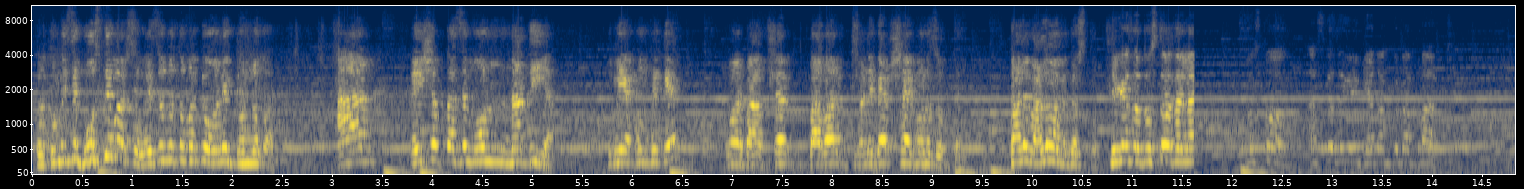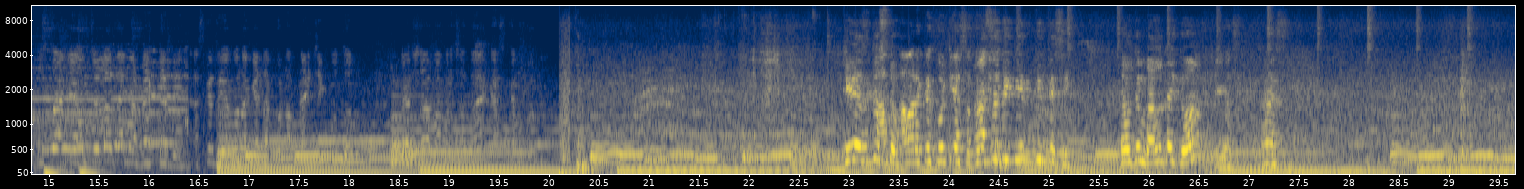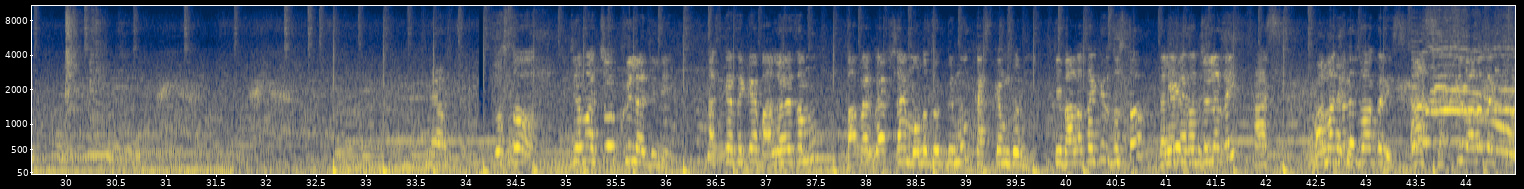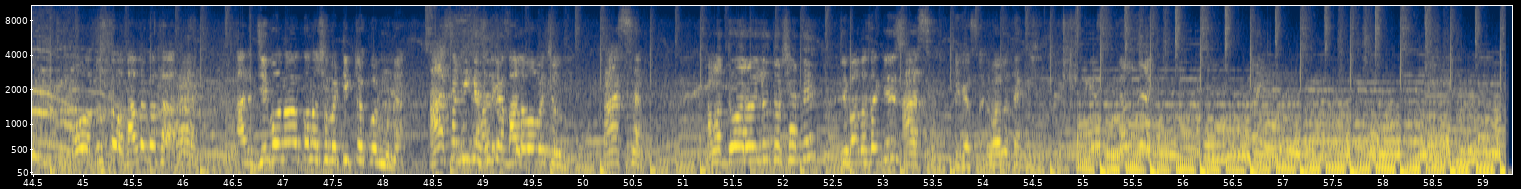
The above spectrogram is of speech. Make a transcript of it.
তো তুমি যে বুঝতে পারছ এই জন্য তোমাকে অনেক ধন্যবাদ। আর এইসব কাজে মন না দিয়া তুমি এখন থেকে তোমার ব্যবসার বাবার মানে ব্যবসায় মনোযোগ দাও। তাহলে ভালো হবে দোস্ত। ঠিক আছে দোস্ত তাহলে দোস্ত আজকে থেকে গেট আপ গোট আপ বাদ। দোস্ত আমি এখন চলে যাই আমার ব্যাগটা দে আজকে থেকে কোনো গেট আপ গোট আপ নাই ঠিক মতো ব্যবসা বাবার সাথে কাজ কাম করব ঠিক আছে দোস্ত। আমার একটা কোটি আছে আচ্ছা দিতেছি। তাহলে তুমি ভালো থাকো হ্যাঁ? ঠিক আছে। হ্যাঁ। দোস্ত তুই আমার চোখ খুলে দিলি। আজকে থেকে ভালো হয়ে যাব বাপের ব্যবসায় মনোযোগ দিবো কাজ কাম করব তুই ভালো থাকিস দোস্ত তাহলে এখন চলে যাই। আচ্ছা। ভালো আমার জন্য দোয়া করিস। আচ্ছা। তুই ভালো থাকিস। ও দোস্ত ভালো কথা। হ্যাঁ। আর জীবনেও কোনো সময় টিকটক করব না। আচ্ছা ঠিক আছে। ভালোভাবে চলবো। আচ্ছা। আমার দোয়া রইল তোর সাথে। তুই ভালো থাকিস? আচ্ছা। ঠিক আছে। ভালো থাকিস। ঠিক আছে।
